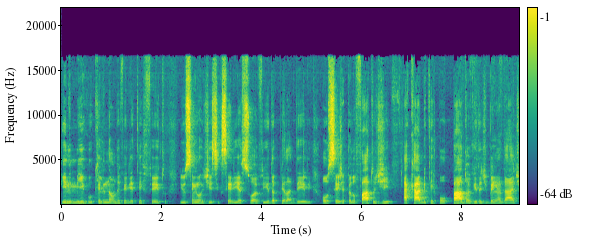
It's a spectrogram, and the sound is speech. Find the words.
inimigo que ele não deveria ter feito. E o Senhor disse que seria a sua vida pela dele, ou seja, pelo fato de Acabe ter poupado a vida de Ben-Hadad,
